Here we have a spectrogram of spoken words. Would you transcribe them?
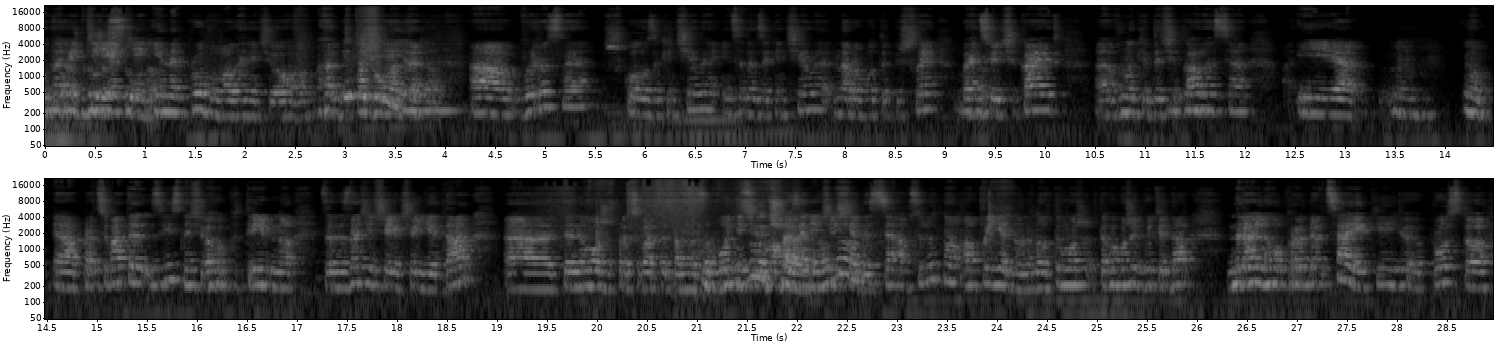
От Навіть ті, які і не пробували нічого І подумати. да. А, виросли, школу закінчили, інститут закінчили, на роботу пішли, пенсію чекають, е, внуків дочекалися. І ну, е, працювати, звісно, що потрібно. Це не значить, що якщо є дар, е, ти не можеш працювати там на заводі чи в магазині, чи ще десь. Це абсолютно е, поєднано. Ну, ти може, тебе може бути дар нереального продавця, який е, просто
